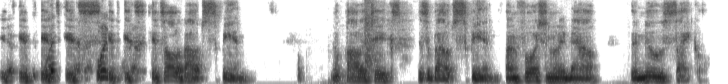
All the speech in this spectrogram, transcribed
It, it, it, it's, it, it's, it's all about spin. You know, politics is about spin. Unfortunately, now the news cycle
